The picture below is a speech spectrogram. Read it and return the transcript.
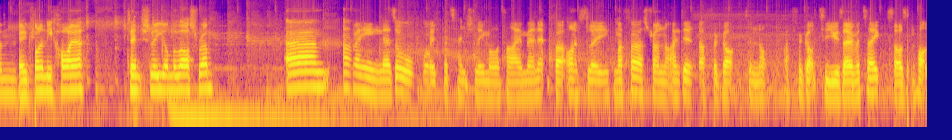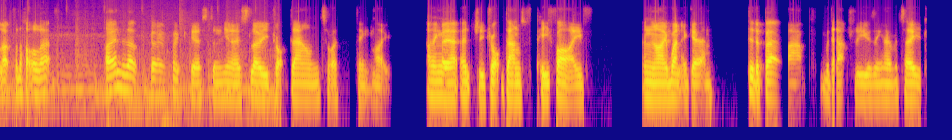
um, any higher potentially on the last run? Um, I mean, there's always potentially more time in it, but honestly, my first run that I did, I forgot to not, I forgot to use overtake, so I was in hot lap for the whole lap. I ended up going quickest and you know slowly dropped down to I think like I think I actually dropped down to P5, and then I went again, did a better lap with actually using overtake,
